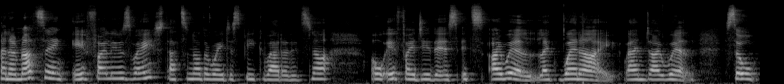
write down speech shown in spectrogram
And I'm not saying if I lose weight, that's another way to speak about it. It's not, oh, if I do this, it's I will, like when I, and I will. So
